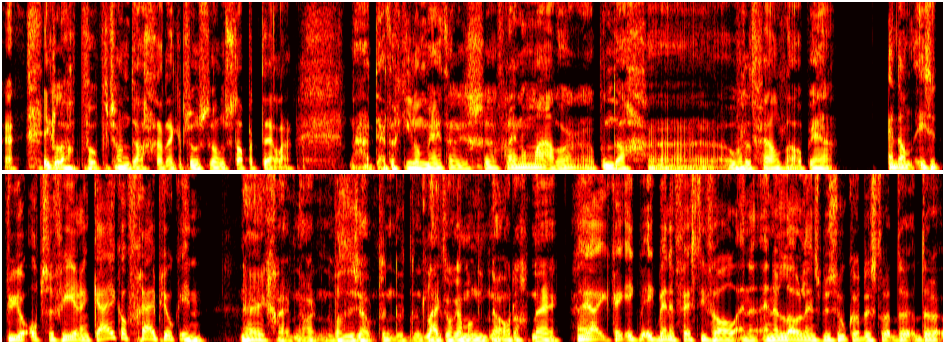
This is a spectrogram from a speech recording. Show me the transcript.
ik loop op zo'n dag en ik heb zo'n zo'n stappenteller. Nou, 30 kilometer is uh, vrij normaal hoor. Op een dag uh, over het veld lopen, ja. En dan is het puur observeren en kijken of grijp je ook in? Nee, ik grijp nou. Wat is ook, dat lijkt ook helemaal niet nodig. Nee. Nou ja, kijk, ik, ik ben een festival en een, en een Lowlands bezoeker. Dus er, er, er,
